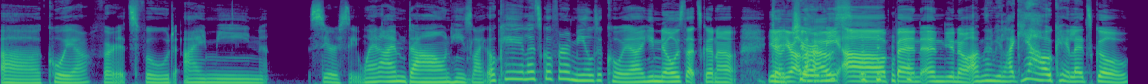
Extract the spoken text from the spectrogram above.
uh, Coya for its food. I mean, seriously, when I'm down, he's like, okay, let's go for a meal to Coya. He knows that's gonna you know, Get you out of the cheer me up and, and, you know, I'm gonna be like, yeah, okay, let's go.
